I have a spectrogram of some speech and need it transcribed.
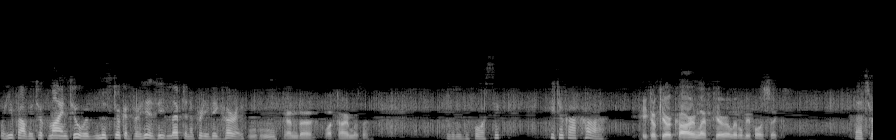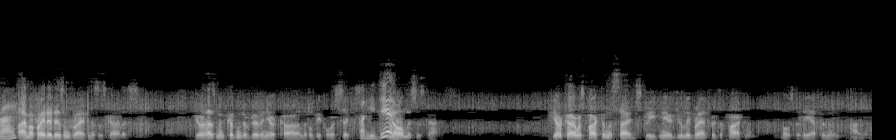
Well, he probably took mine, too. He mistook it for his. He left in a pretty big hurry. Mm-hmm. And uh, what time was that? A little before six. He took our car. He took your car and left here a little before six? That's right. I'm afraid it isn't right, Mrs. Carlos. Your husband couldn't have driven your car a little before six. But he did. No, Mrs. Carlos. Your car was parked on the side street near Julie Bradford's apartment most of the afternoon. Oh, you're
